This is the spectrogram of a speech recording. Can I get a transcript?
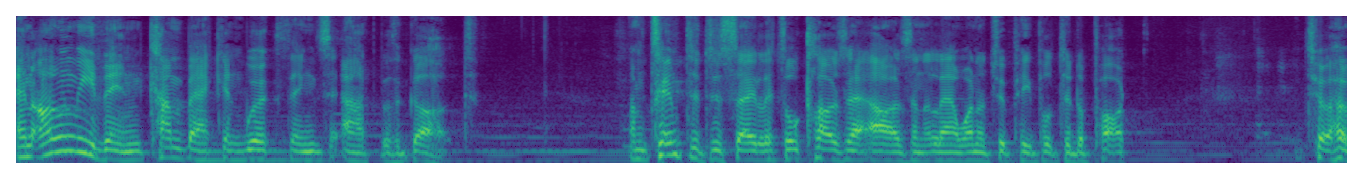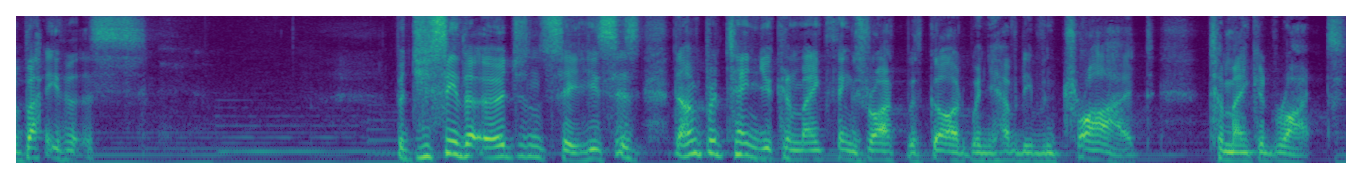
and only then, come back and work things out with God. I'm tempted to say, let's all close our eyes and allow one or two people to depart to obey this. But you see the urgency. He says, don't pretend you can make things right with God when you haven't even tried to make it right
